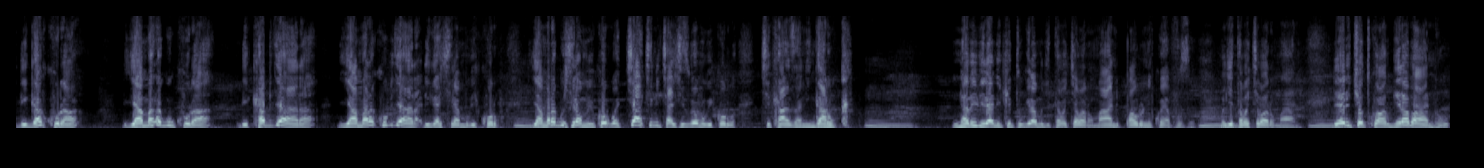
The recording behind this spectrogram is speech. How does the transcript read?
rigakura ryamara gukura rikabyara ryamara kubyara rigashyira mu bikorwa. Ryamara gushyira mu bikorwa cya kintu cyashyizwe mu bikorwa kikazana ingaruka. Na bibiliya niko itubwira mu gitabo cy'abaromani paul niko yavuze mu gitabo cy'abaromani. Rero icyo twabwira abantu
